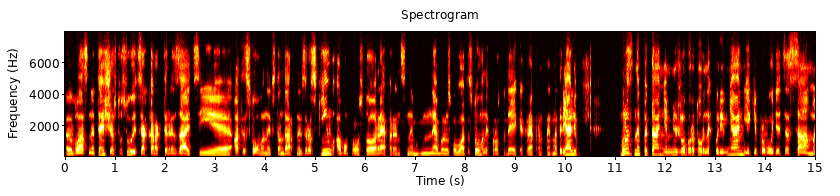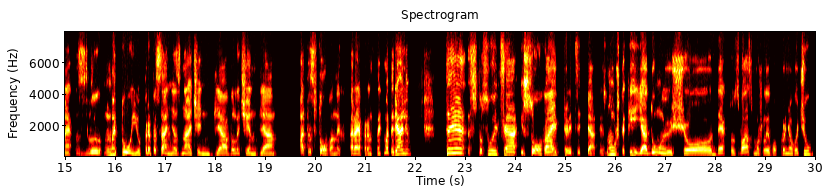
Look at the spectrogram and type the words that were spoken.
Е, Власне, те, що стосується характеризації атестованих стандартних зразків або просто референс, не обов'язково атестованих, просто деяких референсних матеріалів. Власне, питання міжлабораторних порівнянь, які проводяться саме з метою приписання значень для величин для атестованих референсних матеріалів, це стосується ISO Guide 35. Знову ж таки, я думаю, що дехто з вас, можливо, про нього чув.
